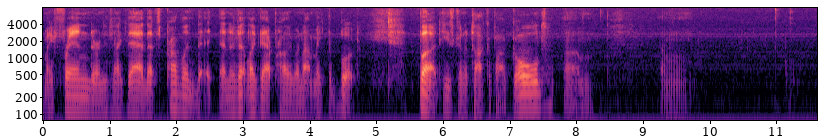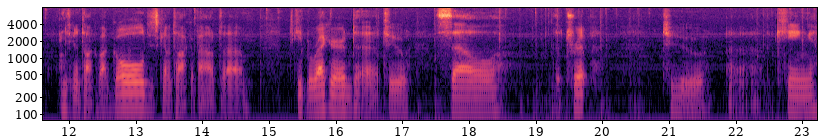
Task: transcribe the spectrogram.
my friend or anything like that. That's probably an event like that probably would not make the book. But he's going to talk about gold. Um, um, he's going to talk about gold. He's going to talk about uh, to keep a record, uh, to sell the trip to uh, the king,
